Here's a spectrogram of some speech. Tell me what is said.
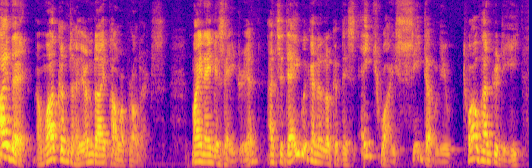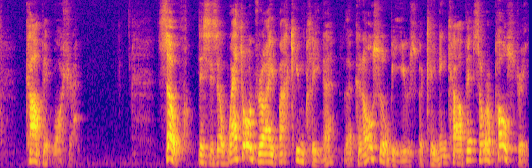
Hi there and welcome to Hyundai Power Products. My name is Adrian and today we're going to look at this HYCW 1200E carpet washer. So this is a wet or dry vacuum cleaner that can also be used for cleaning carpets or upholstery.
